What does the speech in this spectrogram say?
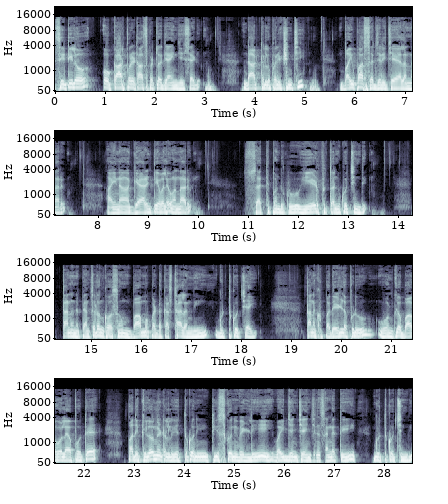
సిటీలో ఓ కార్పొరేట్ హాస్పిటల్లో జాయిన్ చేశాడు. డాక్టర్లు పరీక్షించి బైపాస్ సర్జరీ చేయాలన్నారు. అయినా గ్యారంటీ ఇవ్వలేమన్నారు. సత్తిపండుకు ఏడుపు తన్నుకొచ్చింది. తనను పెంచడం కోసం బామ్మ పడ్డ కష్టాలన్నీ గుర్తుకొచ్చాయి. తనకు పదేళ్ళప్పుడు ఒంట్లో బాగోలేకపోతే పది కిలోమీటర్లు ఎత్తుకొని తీసుకొని వెళ్ళి వైద్యం చేయించిన సంగతి గుర్తుకొచ్చింది.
